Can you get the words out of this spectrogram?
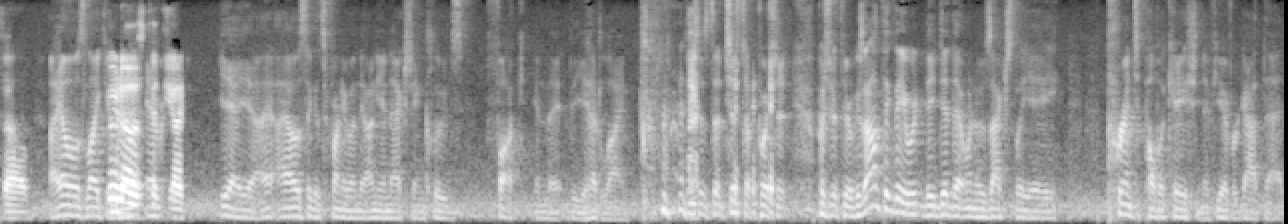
so I always like it kudos to every- the onion. Yeah, yeah. I, I always think it's funny when the Onion actually includes "fuck" in the, the headline, just to, just to push it push it through. Because I don't think they were they did that when it was actually a print publication. If you ever got that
